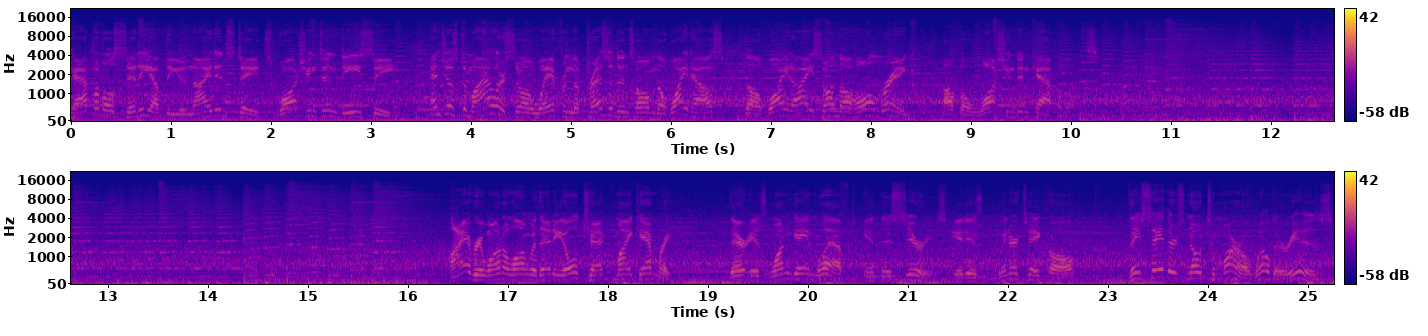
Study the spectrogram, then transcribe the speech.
capital city of the United States, Washington, D.C. And just a mile or so away from the president's home, the White House, the white ice on the home rink of the Washington Capitals. Hi, everyone. Along with Eddie Olczyk, Mike Emrick. There is one game left in this series. It is winner take all. They say there's no tomorrow. Well, there is.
